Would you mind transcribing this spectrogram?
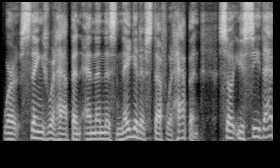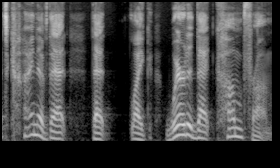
where things would happen, and then this negative stuff would happen. So you see, that's kind of that that like where did that come from?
